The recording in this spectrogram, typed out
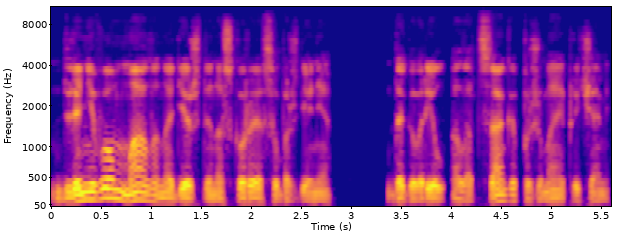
Для него мало надежды на скорое освобождение, — договорил Алацага, пожимая плечами.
